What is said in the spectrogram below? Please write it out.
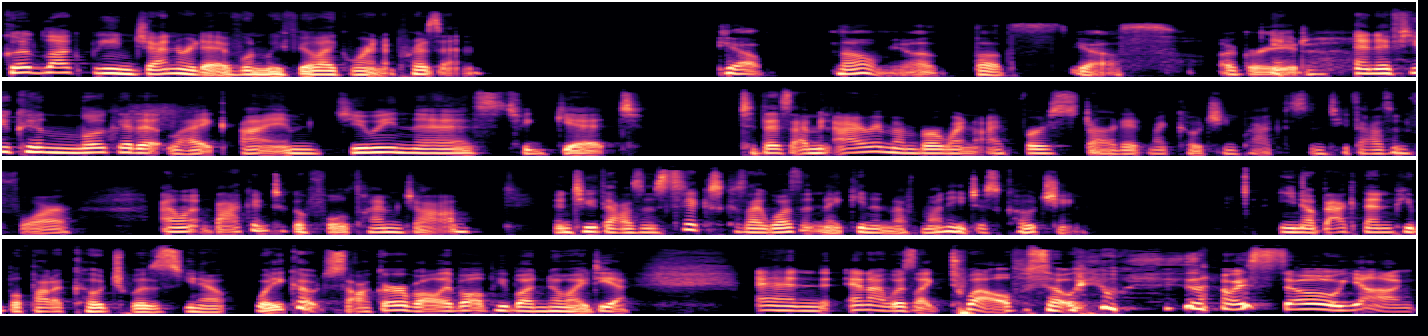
good luck being generative when we feel like we're in a prison. Yeah. No, yeah, that's yes, agreed. And if you can look at it like I am doing this to get to this. I mean, I remember when I first started my coaching practice in 2004, I went back and took a full-time job in 2006 because I wasn't making enough money just coaching. You know, back then people thought a coach was, you know, what do you coach? Soccer, volleyball? People had no idea. And and I was like 12, so was, I was so young.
